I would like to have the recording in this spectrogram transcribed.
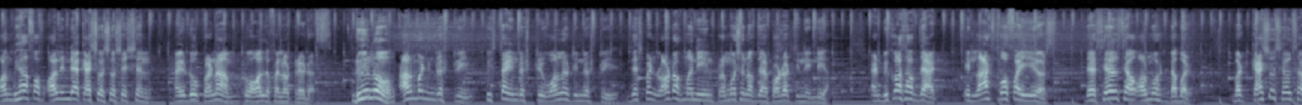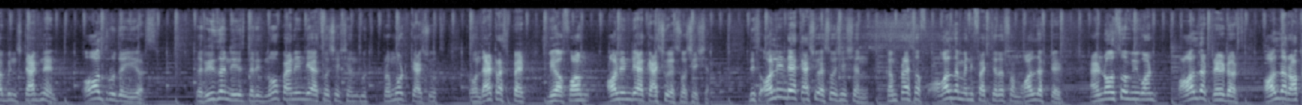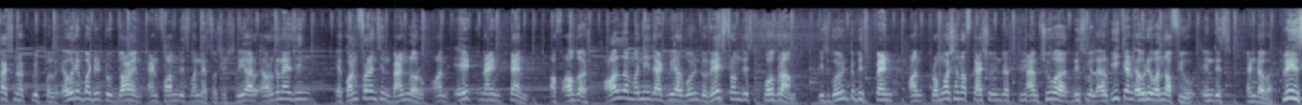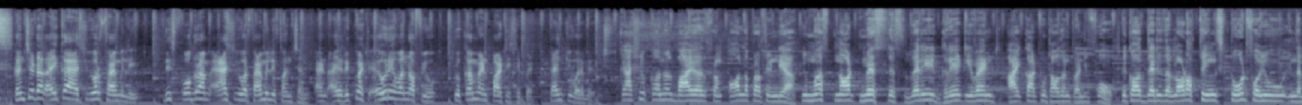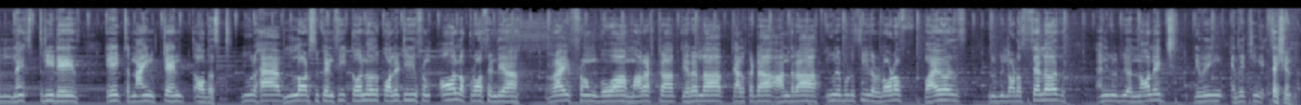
On behalf of All India Cashew Association, I do pranam to all the fellow traders. Do you know almond industry, pista industry, walnut industry, they spend a lot of money in promotion of their products in India. And because of that, in last 4-5 years, their sales have almost doubled. But cashew sales have been stagnant all through the years. The reason is there is no pan-India association which promote cashews. On that respect, we have formed All India Cashew Association. This All India Cashew Association comprises of all the manufacturers from all the states and also we want all the traders, all the raw cashew nut people, everybody to join and form this one association. We are organizing a conference in Bangalore on 8, 9, 10 of August. All the money that we are going to raise from this program is going to be spent on promotion of cashew industry. I am sure this will help each and every one of you in this endeavor. Please consider AICA as your family, this program as your family function and I request every one of you to come and participate. Thank you very much. cashew kernel buyers from all across India. You must not miss this very great event AICA 2024 because there is a lot of things stored for you in the next three days 8th, 9th, 10th August. You will have lots, you can see kernel quality from all across India, right from Goa, Maharashtra, Kerala, Calcutta, Andhra. You will be able to see a lot of buyers, you will be a lot of sellers, and you will be a knowledge giving, enriching session.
